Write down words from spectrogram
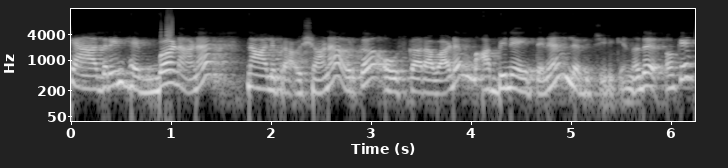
കാതറിൻ ഹെബ്ബേൺ ആണ്. നാല് പ്രാവശ്യമാണ് അവർക്ക് ഓസ്കാർ അവാർഡ് അഭിനയത്തിന് ലഭിച്ചിരിക്കുന്നത്. ഓക്കെ?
